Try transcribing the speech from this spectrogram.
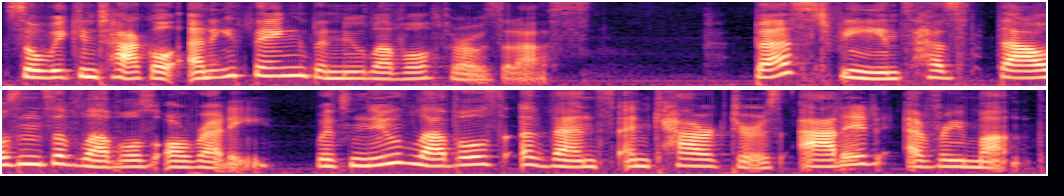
so we can tackle anything the new level throws at us. Best Fiends has thousands of levels already, with new levels, events, and characters added every month.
